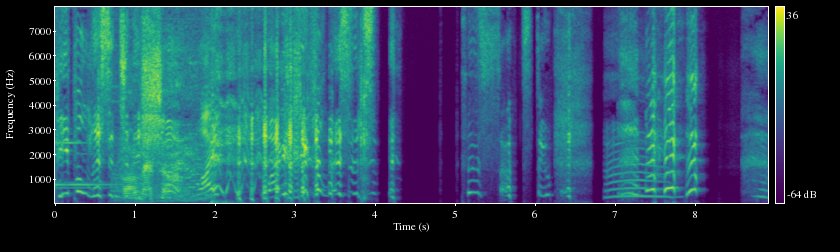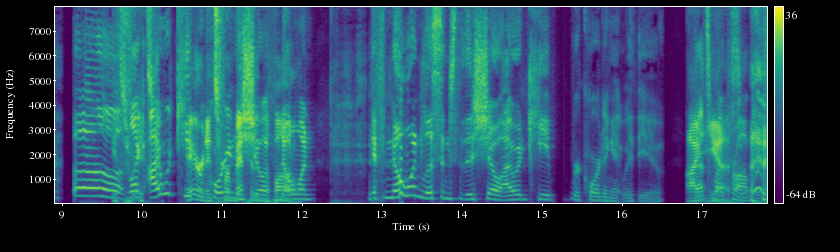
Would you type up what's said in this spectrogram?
people listen to Paul this show. Masson. Why? Why do people listen to this? This is so stupid. oh, It's- like it's- I would keep Aaron, recording this show if no one, if no one listens to this show, I would keep recording it with you. I, That's my problem.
